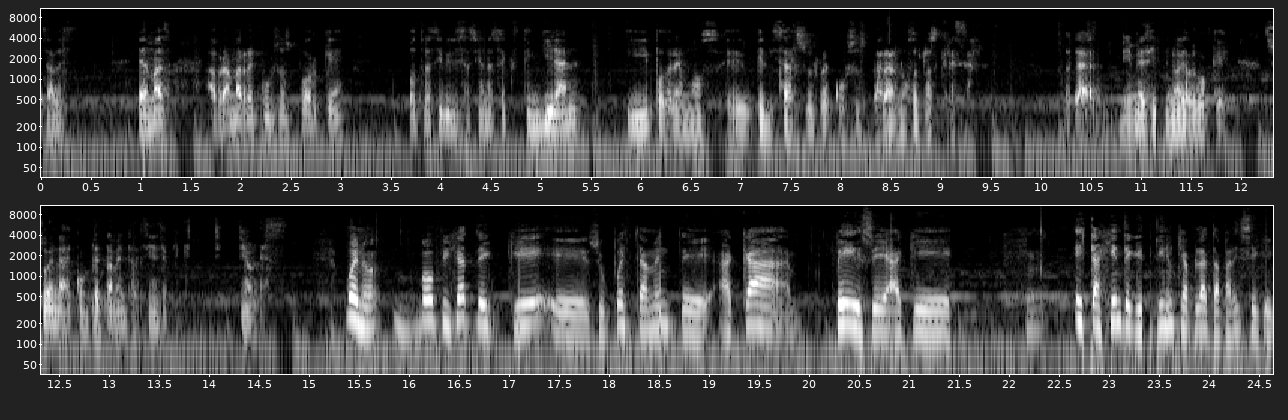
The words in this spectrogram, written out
¿Sabes? Y además habrá más recursos porque otras civilizaciones se extinguirán y podremos eh, utilizar sus recursos para nosotros crecer. O sea, dime si no es algo que suena completamente a ciencia ficciones. Bueno, vos fijate que eh, supuestamente acá, pese a que esta gente que tiene mucha plata parece que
